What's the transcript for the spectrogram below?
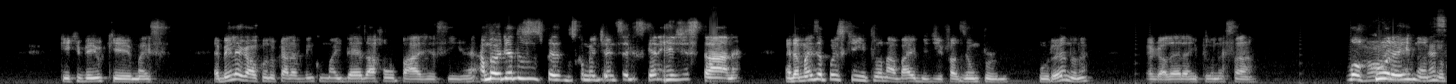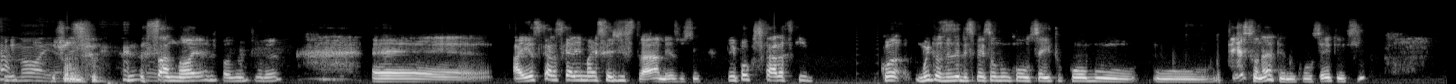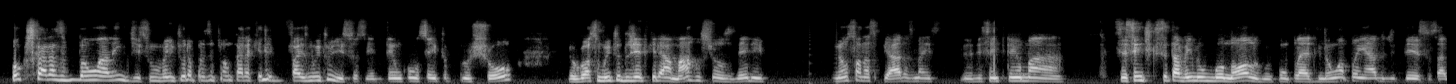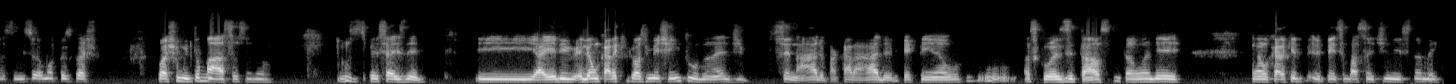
quem que veio o quê, mas é bem legal quando o cara vem com uma ideia da roupagem, assim. né? A maioria dos, dos comediantes, eles querem registrar, né? Ainda mais depois que entrou na vibe de fazer um por, por ano, né? A galera entrou nessa loucura aí, né? Nessa noia. essa noia de fazer um por ano. É, Aí os caras querem mais registrar mesmo, assim. Tem poucos caras que muitas vezes eles pensam num conceito como o texto, né? Tendo um conceito em si. Poucos caras vão além disso. O Ventura, por exemplo, é um cara que ele faz muito isso. Assim, ele tem um conceito pro show. Eu gosto muito do jeito que ele amarra os shows dele, não só nas piadas, mas ele sempre tem uma. Você sente que você tá vendo um monólogo completo, e não um apanhado de texto, sabe? Assim, isso é uma coisa que eu acho, eu acho muito massa assim, no- nos especiais dele. E aí ele, ele é um cara que gosta de mexer em tudo, né? De cenário pra caralho, ele quer que tenha o- o- as coisas e tal. Então ele é um cara que ele, ele pensa bastante nisso também.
